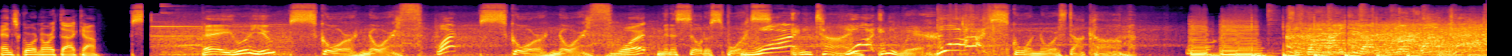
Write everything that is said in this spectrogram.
and skornorth.com. Hey, who are you? SKOR North. What? SKOR North. What? Minnesota sports. What? Anytime. What? Anywhere. What? SKORNorth.com. This has been a nice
